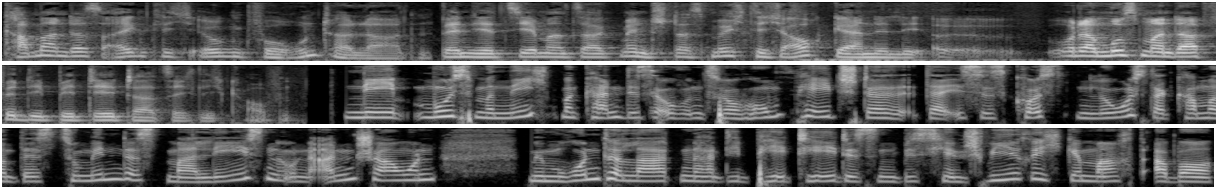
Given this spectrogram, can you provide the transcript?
Kann man das eigentlich irgendwo runterladen? Wenn jetzt jemand sagt, Mensch, das möchte ich auch gerne, äh, oder muss man dafür die BT tatsächlich kaufen? Nee, muss man nicht. Man kann das auf unserer Homepage, da, da ist es kostenlos, da kann man das zumindest mal lesen und anschauen. Mit dem Runterladen hat die PT das ein bisschen schwierig gemacht, aber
